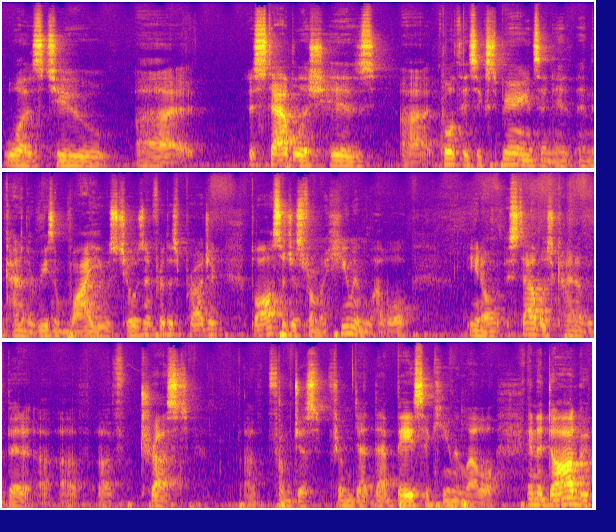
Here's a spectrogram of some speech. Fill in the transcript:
was to uh, establish his uh, both his experience and his, and kind of the reason why he was chosen for this project, but also just from a human level, you know, establish kind of a bit of, of, of trust uh, from just from that, that basic human level. And the dog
